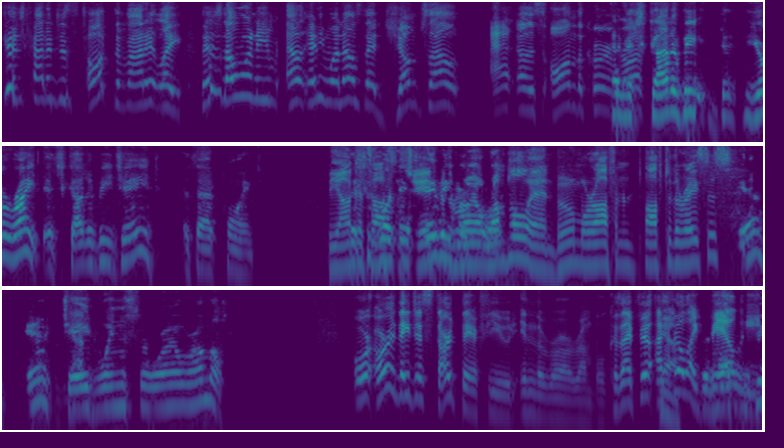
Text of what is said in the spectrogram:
could kind of just talked about it. Like there's no one even anyone else that jumps out at us on the current And it's got to be. You're right. It's got to be Jade at that point. Bianca This is tosses they're Jade for the Royal for. Rumble, and boom, we're off and off to the races. Yeah, yeah. Jade wins the Royal Rumble. or or they just start their feud in the Royal Rumble because I feel I Yeah. feel like Good Bayley.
